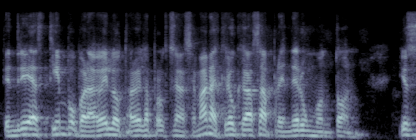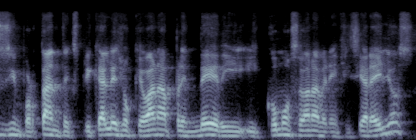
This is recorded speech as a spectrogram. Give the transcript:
tendrías tiempo para verlo otra vez la próxima semana, creo que vas a aprender un montón. Y eso es importante, explicarles lo que van a aprender y, cómo se van a beneficiar ellos.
